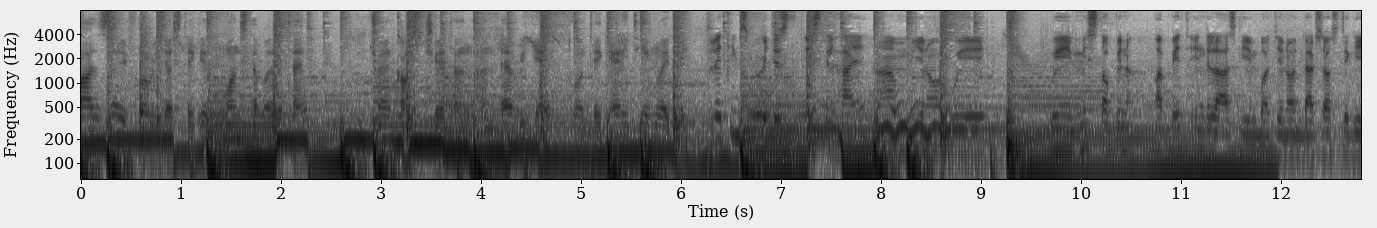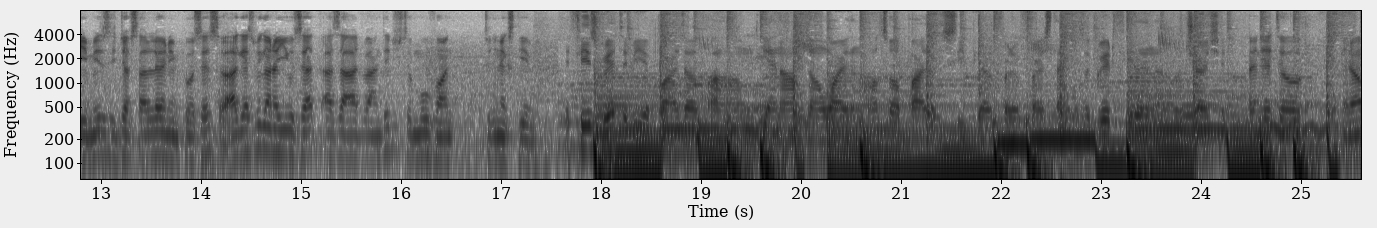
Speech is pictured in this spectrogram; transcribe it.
As I said before, we just take it one step at a time. Any team lightly. The team spirit is, is still high. Um, you know, we we missed up in a bit in the last game, but you know that's just the game is. It's just a learning process. So I guess we're gonna use that as an advantage to move on to the next game. It feels great to be a part of um, the Amazon Warriors and also a part of the CPL for the first time. It's a great feeling and we'll cherish it. And there to, you know,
